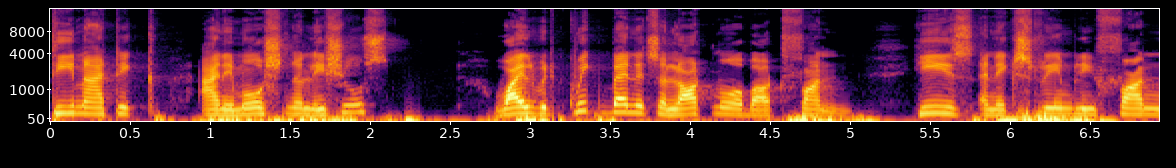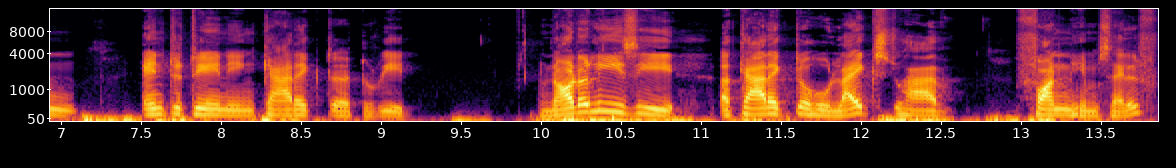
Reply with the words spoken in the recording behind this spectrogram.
thematic and emotional issues. While with Quick Ben, it's a lot more about fun. He's an extremely fun, entertaining character to read. Not only is he a character who likes to have fun himself,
